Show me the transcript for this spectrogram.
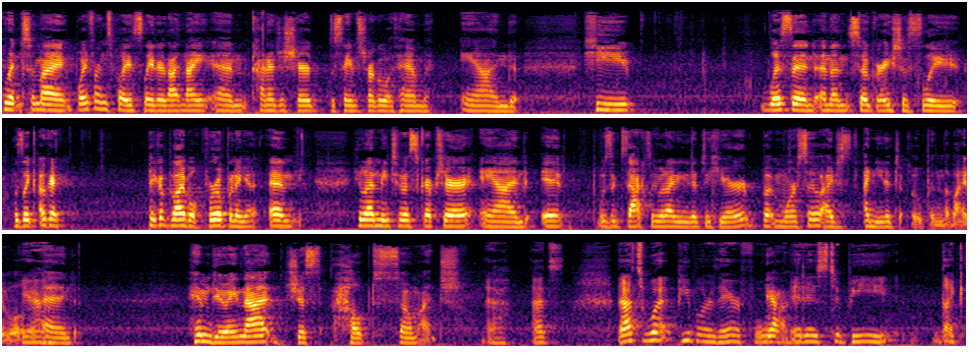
went to my boyfriend's place later that night and kind of just shared the same struggle with him. And he listened and then so graciously was like, okay, pick up the Bible. We're opening it. And he led me to a scripture and it was exactly what I needed to hear. But more so, I just, I needed to open the Bible. Yeah. And him doing that just helped so much. Yeah, that's that's what people are there for. Yeah. It is to be like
